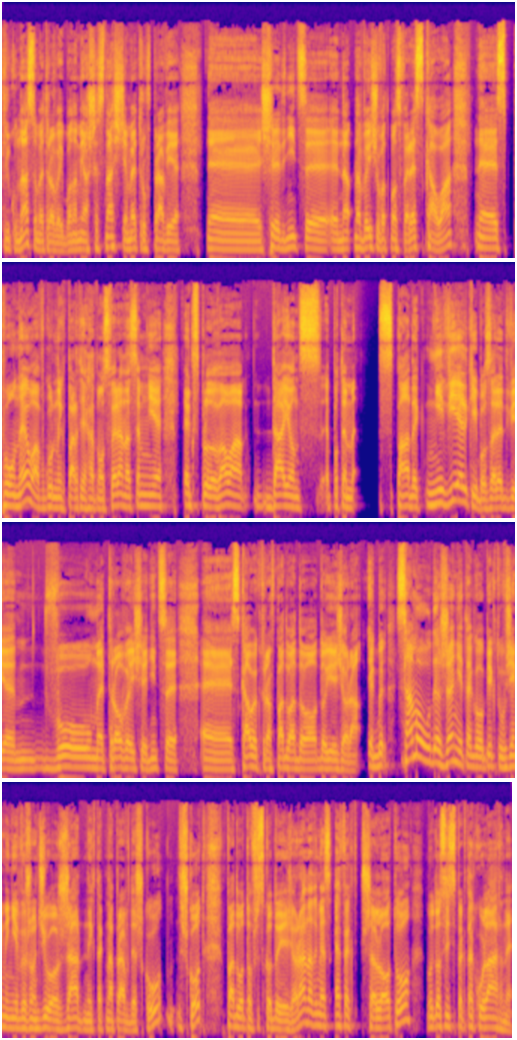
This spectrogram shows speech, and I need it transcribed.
kilkunastometrowej, bo ona miała 16 metrów prawie e, średnicy na, na wejściu w atmosferę, skała e, spłonęła w górnych partiach atmosfery, a następnie eksplodowała dając potem spadek niewielkiej, bo zaledwie dwumetrowej średnicy e, skały, która wpadła do, do jeziora. Jakby samo uderzenie tego obiektu w ziemię nie wyrządziło żadnych tak naprawdę szkód, szkód. Wpadło to wszystko do jeziora, natomiast efekt przelotu był dosyć spektakularny.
